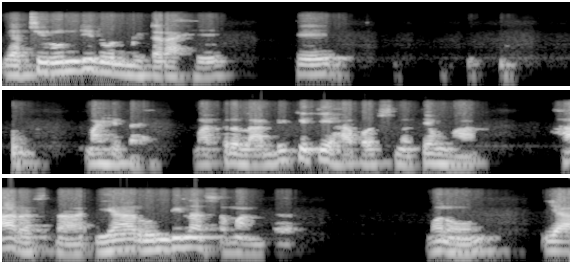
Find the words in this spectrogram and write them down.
याची रुंदी दोन मीटर आहे. हे माहीत आहे. मात्र लांबी किती हा प्रश्न? तेव्हा हा रस्ता या रुंदीला समांतर. म्हणून या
